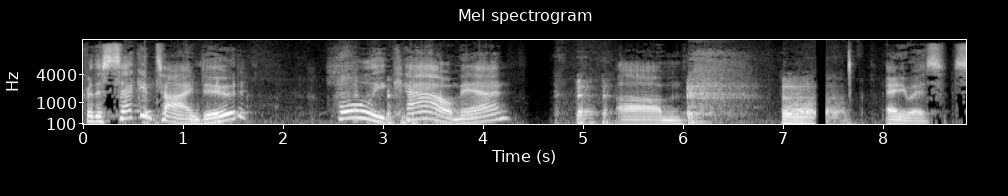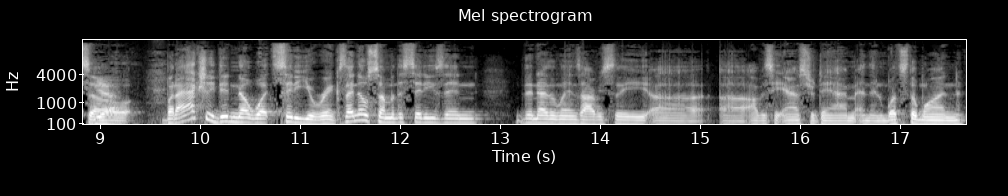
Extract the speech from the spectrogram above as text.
for the second time, dude. Holy cow, man. Um. Uh, Anyways, so Yeah. but I actually didn't know what city you were in because I know some of the cities in the Netherlands. Obviously, uh, uh, obviously Amsterdam, and then what's the one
